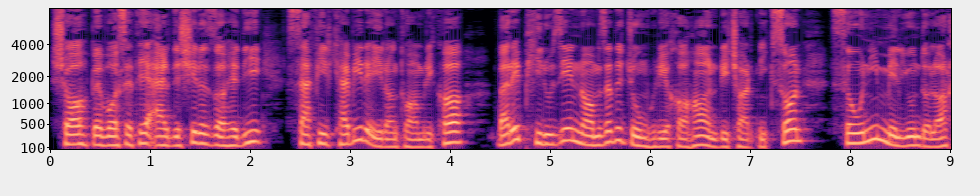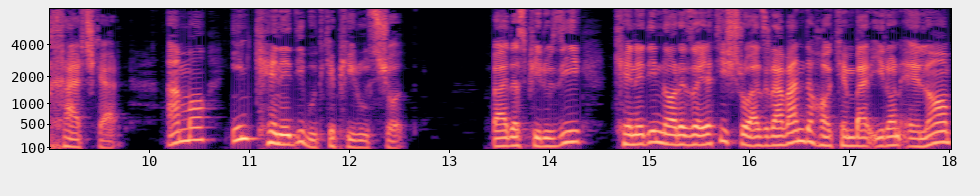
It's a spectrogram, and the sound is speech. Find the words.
شاه به واسطه اردشیر زاهدی سفیر کبیر ایران تو آمریکا برای پیروزی نامزد جمهوری خواهان ریچارد نیکسون 3.5 میلیون دلار خرج کرد اما این کندی بود که پیروز شد. بعد از پیروزی کندی نارضایتیش رو از روند حاکم بر ایران اعلام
